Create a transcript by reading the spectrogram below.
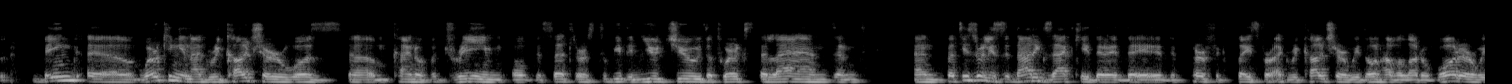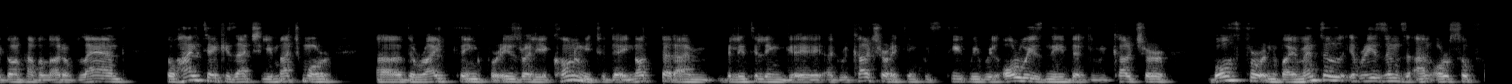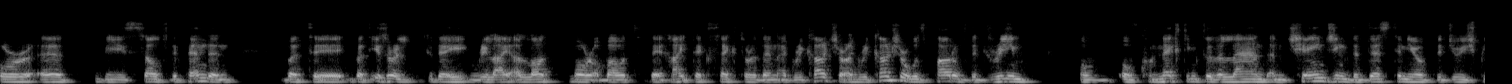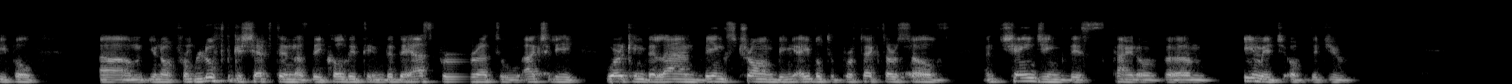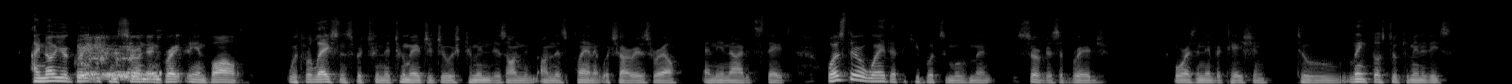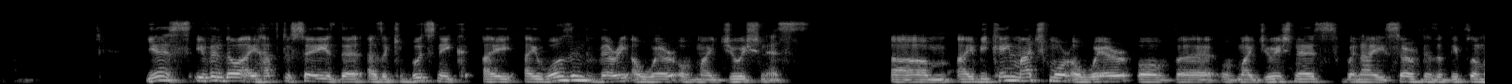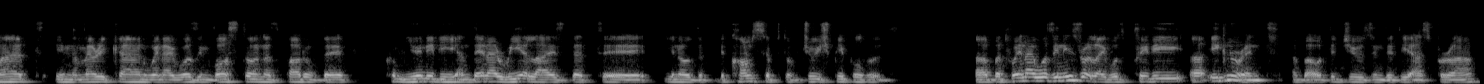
being uh, working in agriculture was um, kind of a dream of the settlers to be the new Jew that works the land and and but Israel is not exactly the, the, the perfect place for agriculture. We don't have a lot of water. We don't have a lot of land. So high tech is actually much more uh, the right thing for Israeli economy today. Not that I'm belittling uh, agriculture. I think we still we will always need agriculture, both for environmental reasons and also for uh, be self-dependent. But uh, but Israel today rely a lot more about the high tech sector than agriculture. Agriculture was part of the dream of of connecting to the land and changing the destiny of the Jewish people um, you know, from Luftgeschäften, as they called it in the diaspora, to actually working the land, being strong, being able to protect ourselves, and changing this kind of um, image of the Jew. I know you're greatly concerned and greatly involved with relations between the two major Jewish communities on, on this planet, which are Israel and the United States. Was there a way that the kibbutz movement served as a bridge or as an invitation to link those two communities? Yes, even though I have to say is that as a kibbutznik, I, I wasn't very aware of my Jewishness. Um, I became much more aware of, uh, of my Jewishness when I served as a diplomat in America and when I was in Boston as part of the community. And then I realized that, uh, you know, the, the concept of Jewish peoplehood. Uh, but when I was in Israel, I was pretty uh, ignorant about the Jews in the diaspora.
